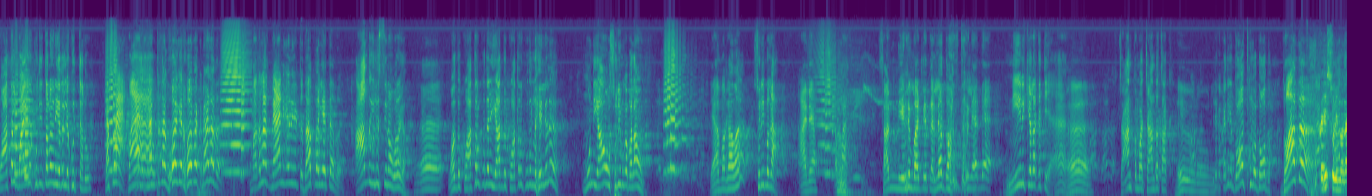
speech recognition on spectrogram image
ಕ್ವಾತಲ್ ಬಾಯಿನ ಕುದಿತಲ್ಲ ನೀ ಎದರಲ್ಲಿ ಕುದಿತಲು ಯಪ್ಪ ಗಂಟದಾಗ ಹೋಗ್ಯಾರ ಹೋಗ್ಬೇಕು ಬೇಡದ ಮೊದಲ ಜ್ಞಾನಿಗೆ ಇಟ್ಟು ದಪ್ಪ ಆಗೈತೆ ಅದು. ಆದು ಇಲ್ಲಿಸ್ತೀವಿ ನಾವು ಹೊರಗ. ಒಂದು ಕ್ವಾತ್ರ ಕುದಲಿ ಯಾವ್ದು ಕ್ವಾತ್ರ ಕುದಲ್ ಹೇಳಿನ ಮುಂದೆ ಯಾವ ಸುಲಿ ಮಗ ಬಲಾವ್ ಯಾ ಅವ? ಸುಲಿ ಮಗ. ಆನೆ. ಅಮ್ಮ ಸಣ್ಣ ನೀರಿನ ಬಾಟ್ಲಿ ತರ್ಲೆ ದೊಡ್ಡ ತರ್ಲೆ ಅಂದೆ. ನೀಲಿ ಕೇಳಕತ್ತೀಯ? ಚಾಂದ್ ತುಂಬಾ ಚಾಂದ ಸಾಕ್. ಇದಕ್ಕೆ ಕದಿಗೆ ದೋದ್ ತುಂಬಾ ದೋದ್. ದ್ವಾದ ಕರಿ ಸುಳಿ ಮಗ.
